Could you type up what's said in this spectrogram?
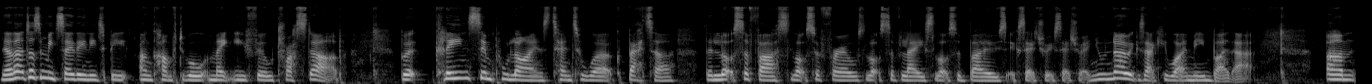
Now, that doesn't mean to say they need to be uncomfortable and make you feel trussed up, but clean, simple lines tend to work better than lots of fuss, lots of frills, lots of lace, lots of bows, etc., etc. And you'll know exactly what I mean by that. Um,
